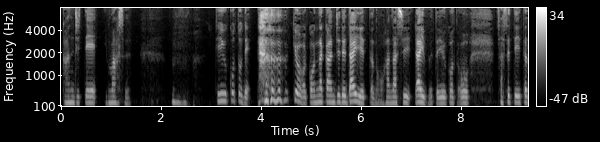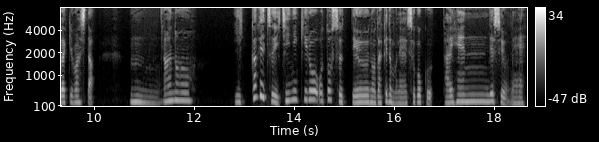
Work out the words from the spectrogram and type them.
感じています。うんっていうことで 今日はこんな感じでダイエットのお話、ライブということをさせていただきました。うん、あの、1ヶ月1、2キロ落とすっていうのだけでもね、すごく大変ですよね。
